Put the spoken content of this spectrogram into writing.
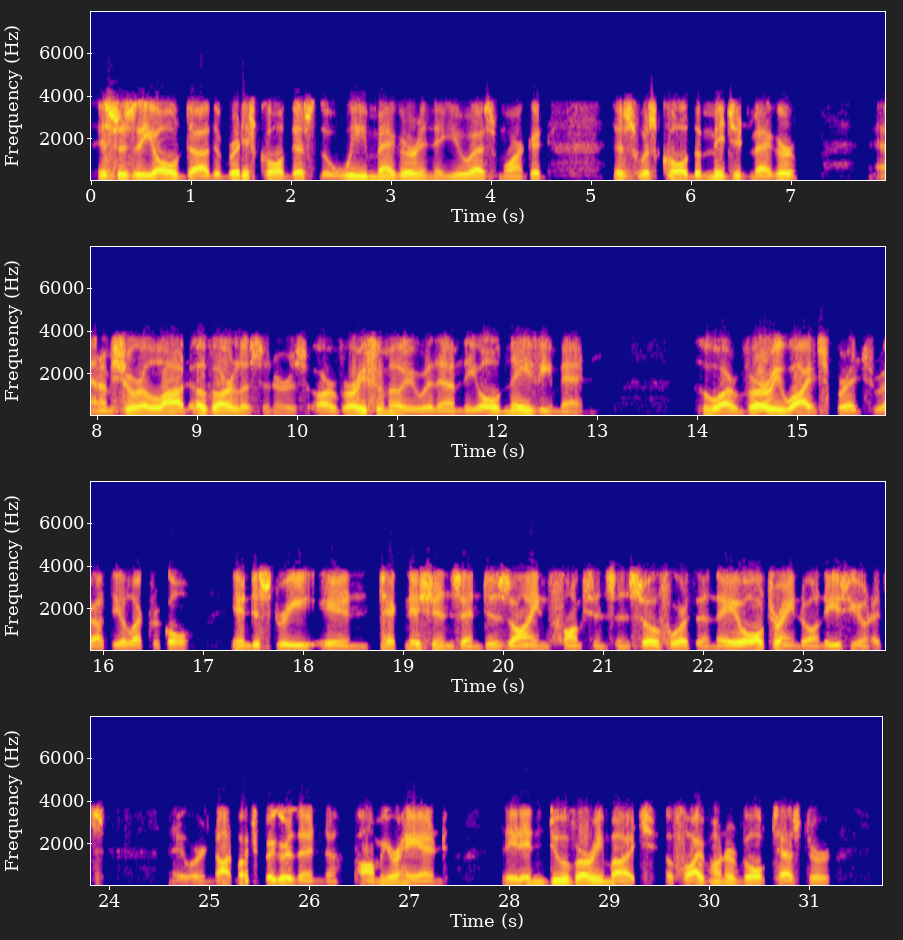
This is the old, uh, the British called this the wee megger in the US market. This was called the midget megger. And I'm sure a lot of our listeners are very familiar with them, the old Navy men, who are very widespread throughout the electrical industry in technicians and design functions and so forth, and they all trained on these units. They were not much bigger than the palm of your hand. They didn't do very much. A 500 volt tester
